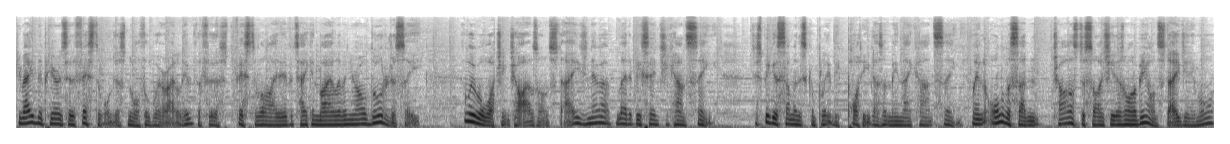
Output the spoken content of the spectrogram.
she made an appearance at a festival just north of where I live, the first festival I'd ever taken my 11 year old daughter to see. And we were watching Childs on stage, never let it be said she can't sing. Just because someone is completely potty doesn't mean they can't sing. When all of a sudden Childs decides she doesn't want to be on stage anymore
